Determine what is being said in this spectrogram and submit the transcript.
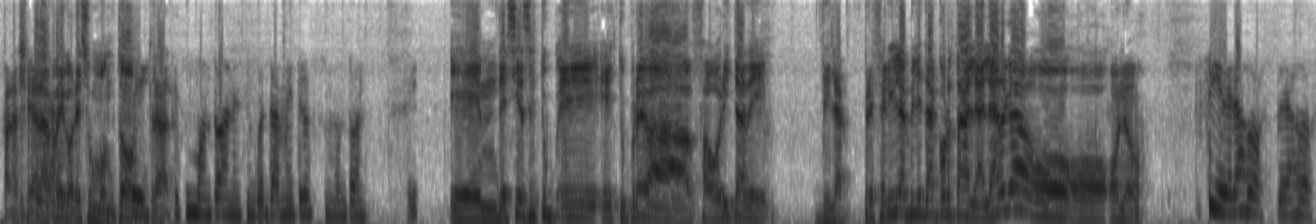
Para O llegar sea, al récord, es un montón, Sí, claro. Es un montón, en 50 metros es un montón. Eh, decías, ¿es tu, eh, es tu prueba favorita de, de la... ¿Preferís la pileta corta a la larga o, o- o no? Sí, de las dos, de las dos.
